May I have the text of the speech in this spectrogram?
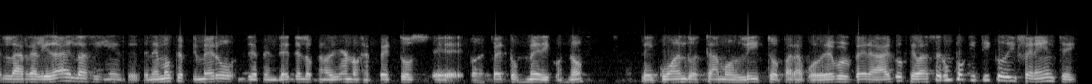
la realidad es la siguiente, tenemos que primero depender de lo que nos digan los expertos, eh, los expertos médicos, ¿no? De cuándo estamos listos para poder volver a algo que va a ser un poquitico diferente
